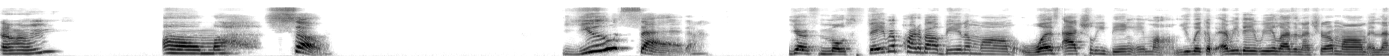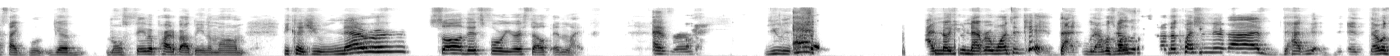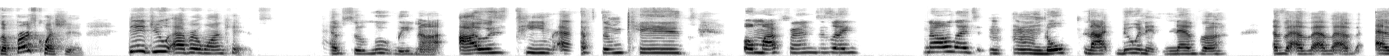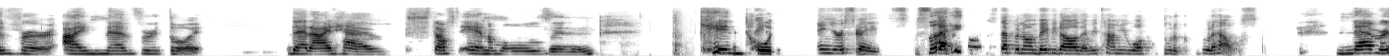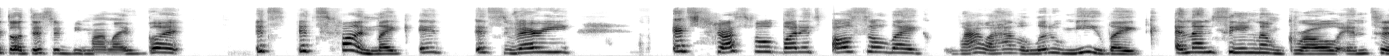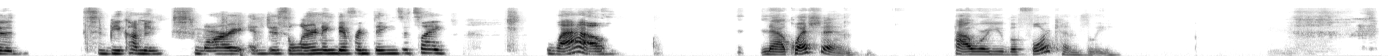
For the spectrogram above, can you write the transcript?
Um um so you said your most favorite part about being a mom was actually being a mom. You wake up every day realizing that you're a mom, and that's like your most favorite part about being a mom because you never saw this for yourself in life. Ever. You so, I know you never wanted kids. That that was one was, question on the question there, guys. Have you that was the first question. Did you ever want kids? Absolutely not. I was team F them kids. All my friends is like, no, let's nope, not doing it. Never, ever, ever, ever, ever, ever. I never thought that I'd have stuffed animals and kid toys in your space, stepping, on, stepping on baby dolls every time you walk through the through the house. Never thought this would be my life, but it's it's fun. Like it it's very it's stressful, but it's also like wow, I have a little me. Like and then seeing them grow into to becoming smart and just learning different things. It's like wow. Now question. How were you before Kinsley?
